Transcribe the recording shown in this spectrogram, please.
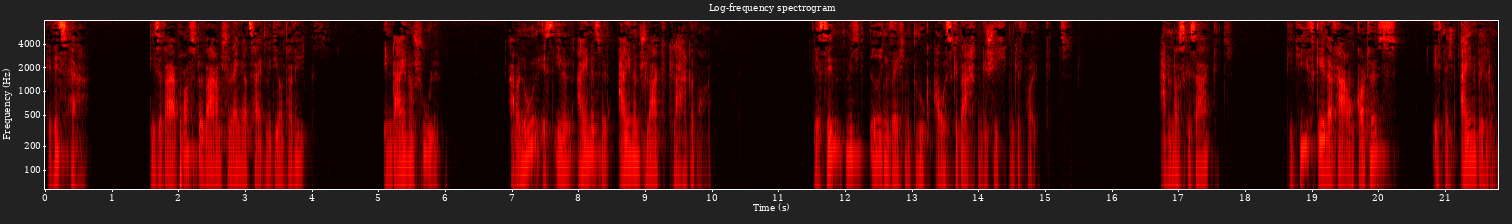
Gewiss, Herr, diese drei Apostel waren schon längere Zeit mit dir unterwegs, in deiner Schule. Aber nun ist ihnen eines mit einem Schlag klar geworden. Wir sind nicht irgendwelchen klug ausgedachten Geschichten gefolgt. Anders gesagt, die tiefgehende Erfahrung Gottes ist nicht Einbildung,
